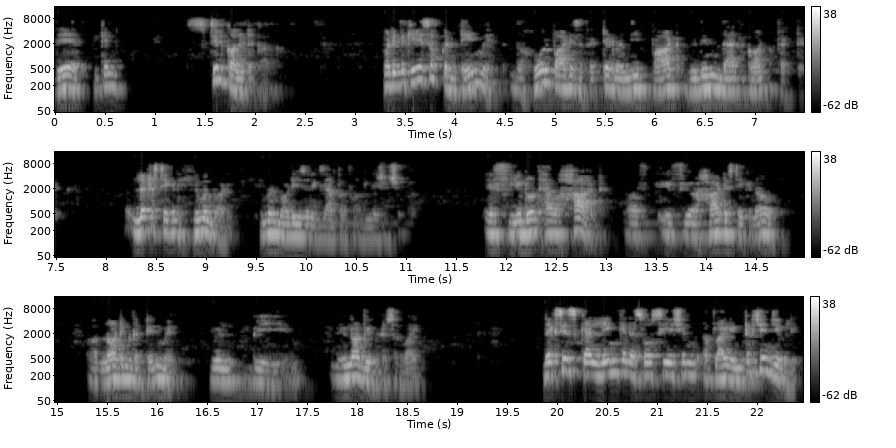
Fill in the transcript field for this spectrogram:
there, we can still call it a car. But in the case of containment, the whole part is affected when the part within that got affected. Let us take a human body. Human body is an example for relationship. If you don't have a heart, or if your heart is taken out or not in containment, you will be you will not be able to survive. Next is can link and association applied interchangeably?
